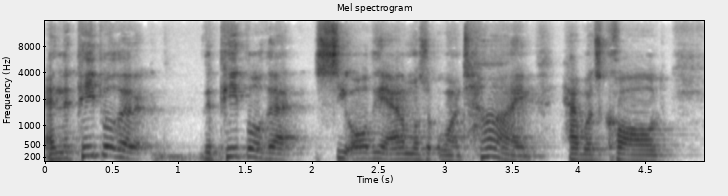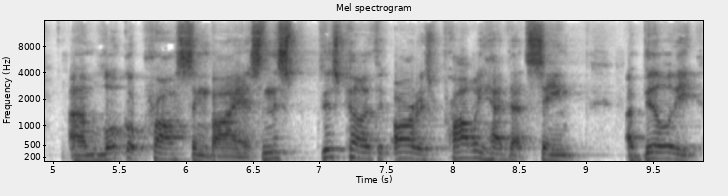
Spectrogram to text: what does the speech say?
And the people that the people that see all the animals at one time have what's called um, local processing bias. And this this Paleolithic artist probably had that same ability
